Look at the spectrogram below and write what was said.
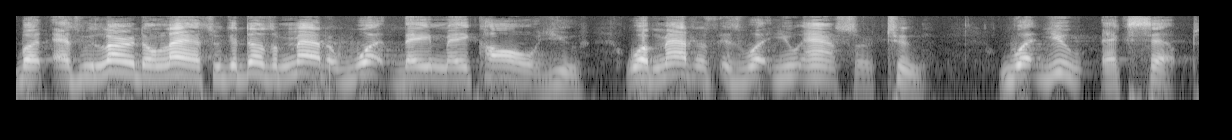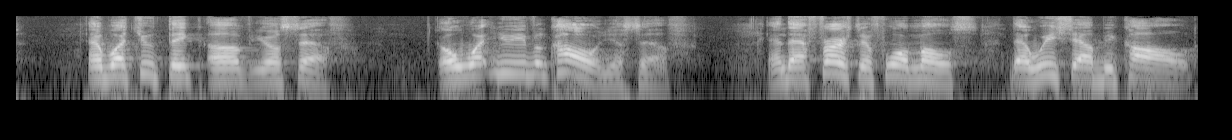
But as we learned on last week, it doesn't matter what they may call you. What matters is what you answer to, what you accept, and what you think of yourself, or what you even call yourself. And that first and foremost, that we shall be called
